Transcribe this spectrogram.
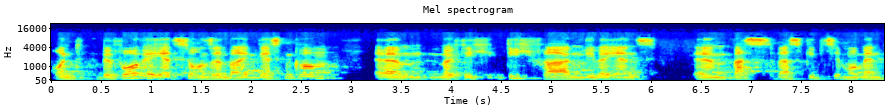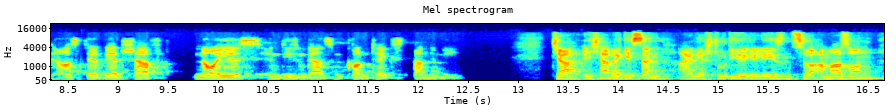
und bevor wir jetzt zu unseren beiden Gästen kommen, ähm, möchte ich dich fragen, lieber Jens, ähm, was, was gibt es im Moment aus der Wirtschaft Neues in diesem ganzen Kontext Pandemie? Tja, ich habe gestern eine Studie gelesen zu Amazon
